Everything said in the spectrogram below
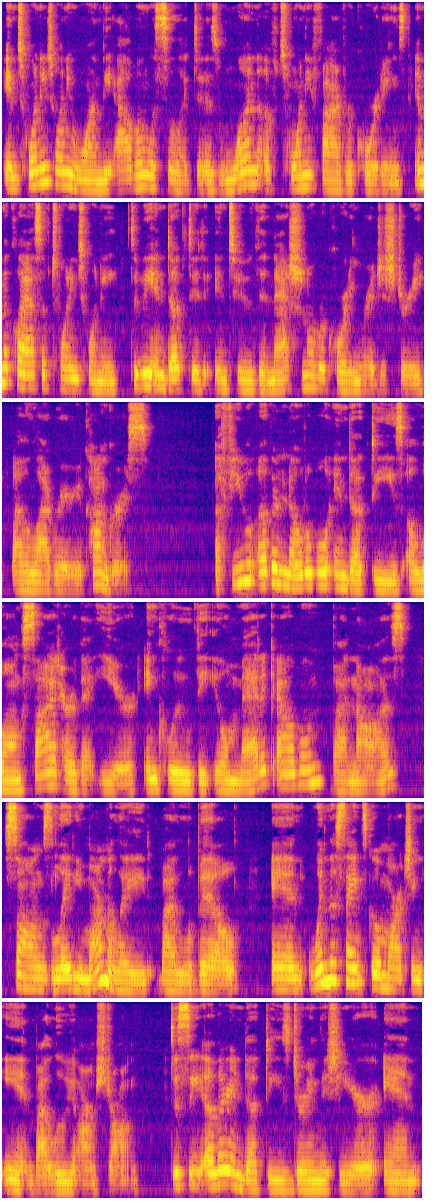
In 2021, the album was selected as one of 25 recordings in the class of 2020 to be inducted into the National Recording Registry by the Library of Congress. A few other notable inductees alongside her that year include the Illmatic album by Nas, songs Lady Marmalade by LaBelle, and When the Saints Go Marching In by Louis Armstrong. To see other inductees during this year and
